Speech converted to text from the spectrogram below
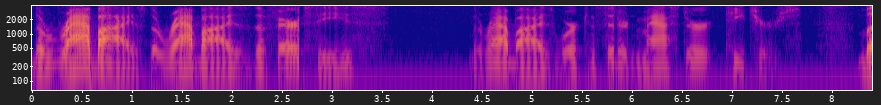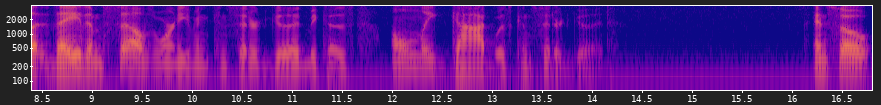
The rabbis, the rabbis, the Pharisees, the rabbis were considered master teachers. But they themselves weren't even considered good because only God was considered good. And so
